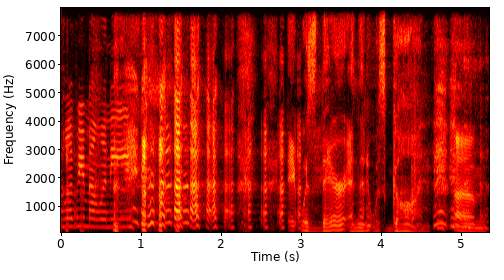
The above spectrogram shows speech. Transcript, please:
love you, Melanie. it was there and then it was gone. Um,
